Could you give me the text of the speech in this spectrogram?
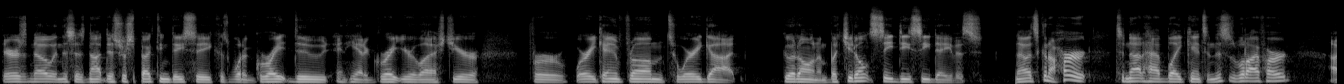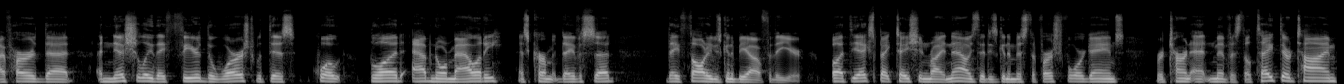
There is no, and this is not disrespecting DC because what a great dude, and he had a great year last year for where he came from to where he got. Good on him. But you don't see DC Davis. Now it's going to hurt to not have Blake Hinson. This is what I've heard. I've heard that initially they feared the worst with this quote blood abnormality, as Kermit Davis said. They thought he was going to be out for the year. But the expectation right now is that he's going to miss the first four games, return at Memphis. They'll take their time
